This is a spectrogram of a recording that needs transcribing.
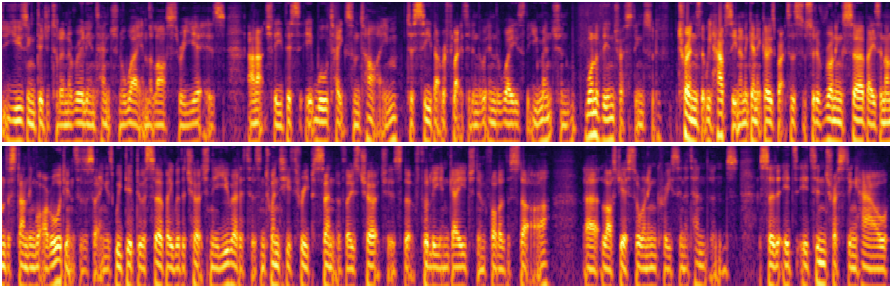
using digital in a really intentional way in the last three years, and actually, this it will take some time to see that reflected in the in the ways that you mentioned. One of the interesting sort of trends that we have seen, and again, it goes back to the sort of running surveys and understanding what our audiences are saying. Is we did do a survey with the church near you editors, and twenty three percent of those churches that fully engaged in Follow the Star. Uh, last year saw an increase in attendance. So it's it's interesting how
